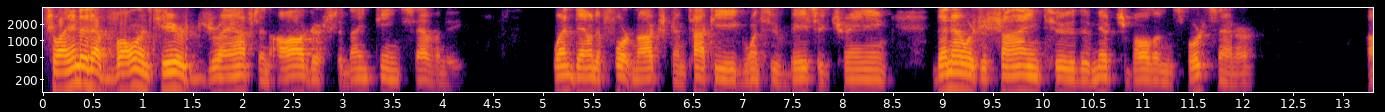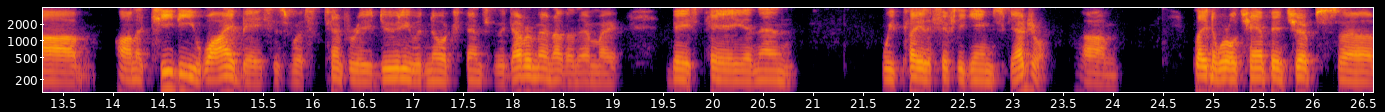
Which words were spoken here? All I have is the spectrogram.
so I ended up volunteer draft in August of 1970. Went down to Fort Knox, Kentucky, went through basic training. Then I was assigned to the Metropolitan Sports Center um, on a TDY basis with temporary duty with no expense to the government other than my base pay. And then we played a 50 game schedule. Um, played in the World Championships uh,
